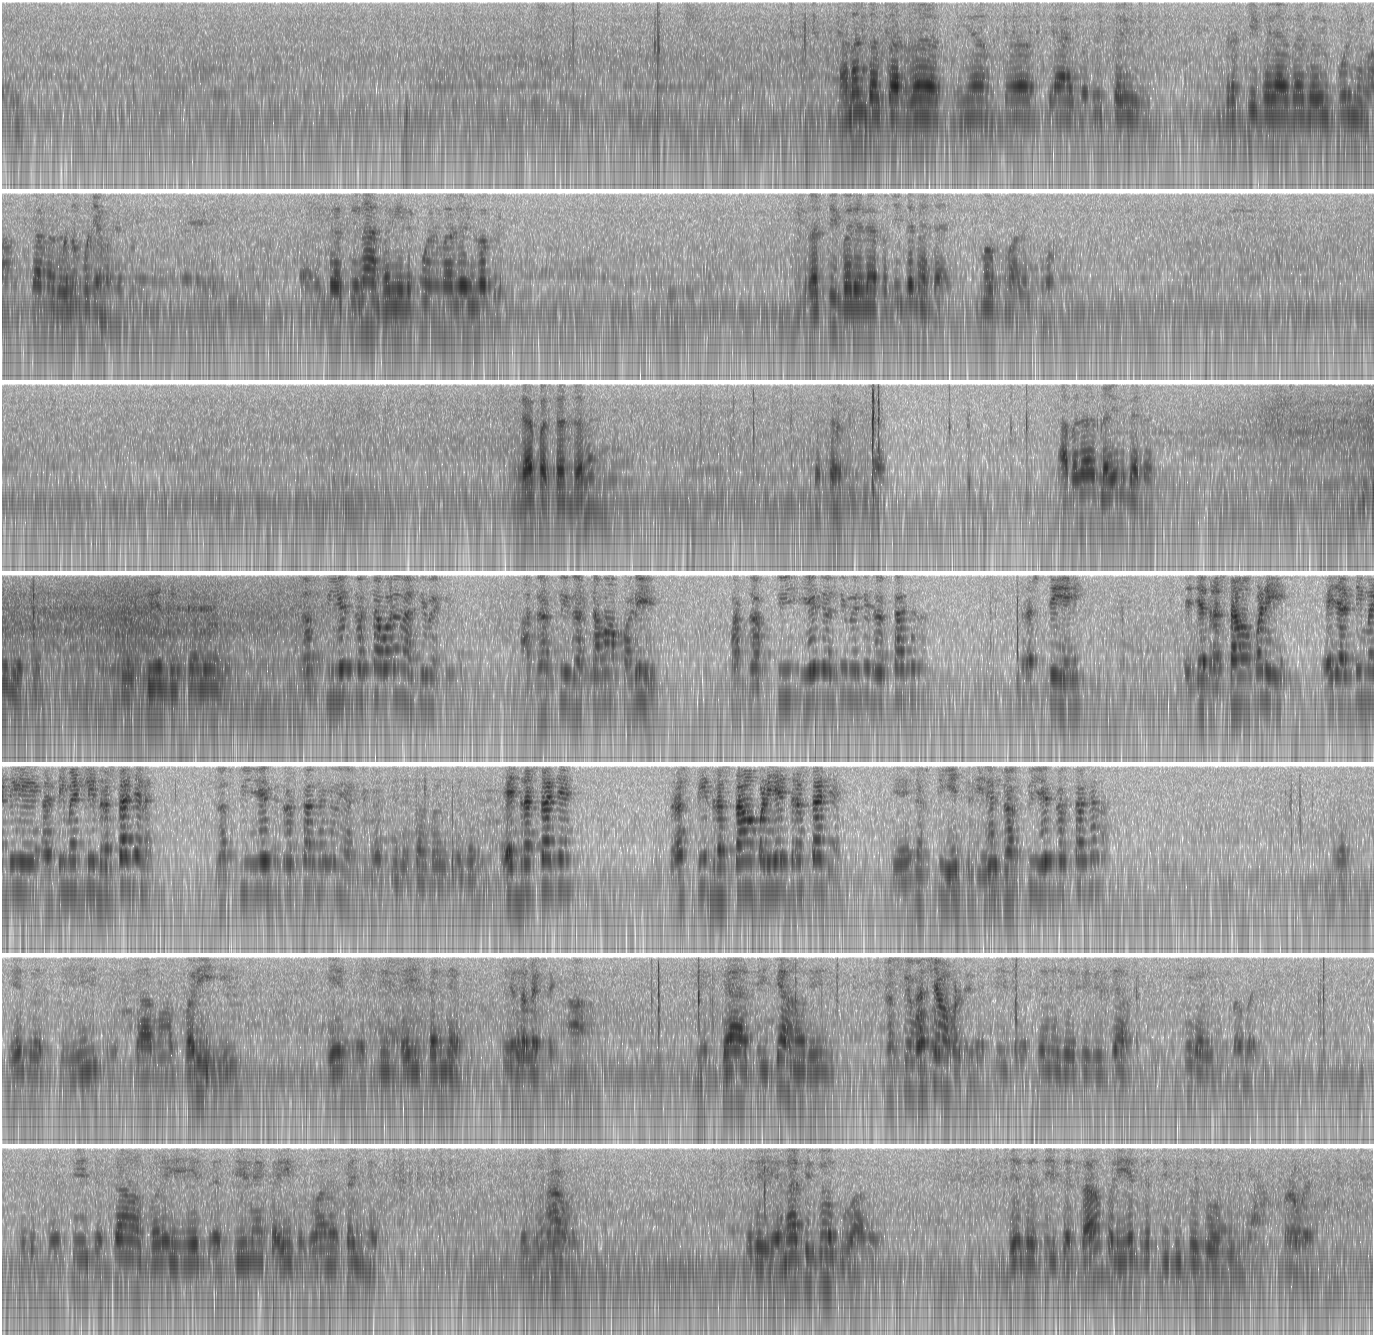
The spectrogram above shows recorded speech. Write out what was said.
અનંત અવતાર વ્રત નિયમ તપ ત્યાગ બધું જ કર્યું. દ્રષ્ટિ કર્યા વગર ગયું પૂર્ણિમા. શામાં ગયું? દ્રષ્ટિ ના ભરી એટલે પૂર્ણિમા જઈને વપરી. દ્રષ્ટિ ભરેલા પછી ગમે થાય મોક્ષ મળે છે. પસંદ છે ને. પસંદ. આ બધા લઈને બેઠા બેઠા? દ્રષ્ટિ એ દ્રષ્ટા બરોબર દ્રષ્ટિ એ જ દ્રષ્ટા બને ને અલ્ટિમેટલી આ દ્રષ્ટિ દ્રષ્ટામાં પડી પણ દ્રષ્ટિ એ જ અલ્ટિમેટલી દ્રષ્ટા છે ને. દ્રષ્ટિ એ જે દ્રષ્ટામાં પડી એ જ અલ્ટિમેટલી અલ્ટિમેટલી દ્રષ્ટા છે ને? દ્રષ્ટિ એ જ દ્રષ્ટા છે કે નહીં? એ જ દ્રષ્ટા છે? દ્રષ્ટિ દ્રષ્ટામાં પડી એ જ દ્રષ્ટા છે? કે એ દ્રષ્ટિ એ દ્રષ્ટા છે ને? જે દ્રષ્ટિ દ્રષ્ટામાં પડી એ દ્રષ્ટિ થઈ સમ્યક હા. મિથ્યા હતી ક્યાં હતી દ્રશ્યમાં દ્રશ્યમાં પડતી દ્રષ્ટિ દ્રષ્ટાને જોઈતી હતી ત્યાં દ્રષ્ટિ દ્રષ્ટામાં પડી એ દ્રષ્ટિને કહી ભગવાન સંજ્ઞ એટલે એનાથી જોતું આવે જે દ્રષ્ટિ દ્રષ્ટામાં પડી એ દ્રષ્ટિથી તો જોવું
